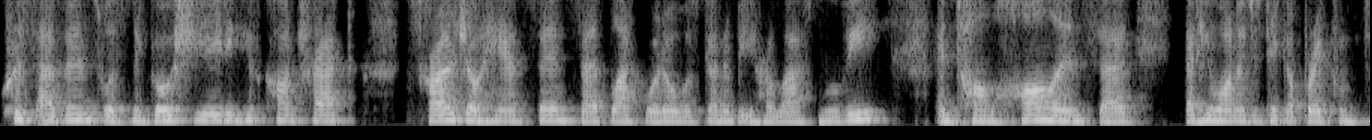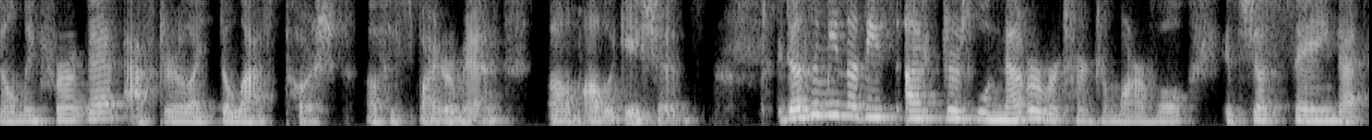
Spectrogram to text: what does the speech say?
Chris Evans was negotiating his contract. Scarlett Johansson said Black Widow was going to be her last movie. And Tom Holland said that he wanted to take a break from filming for a bit after like the last push of his Spider-Man um, obligations. It doesn't mean that these actors will never return to Marvel. It's just saying that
